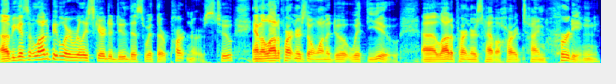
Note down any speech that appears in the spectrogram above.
Uh, because a lot of people are really scared to do this with their partners too, and a lot of partners don't want to do it with you. Uh, a lot of partners have a hard time hurting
